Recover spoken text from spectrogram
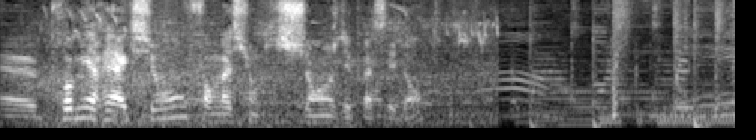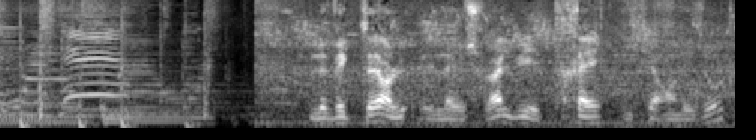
Euh, première réaction, formation qui change des précédentes. Le vecteur, le, le cheval, lui, est très différent des autres.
